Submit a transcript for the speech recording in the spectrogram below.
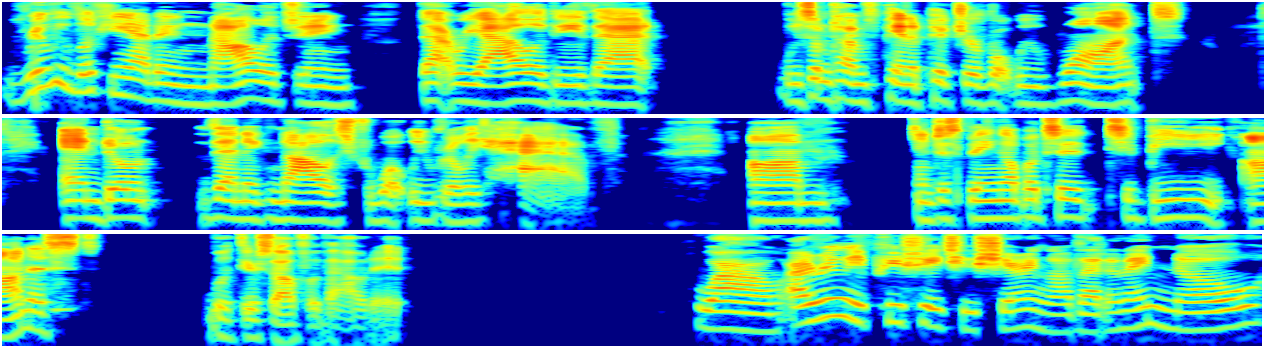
really looking at and acknowledging that reality that we sometimes paint a picture of what we want and don't then acknowledge what we really have um, and just being able to to be honest with yourself about it. Wow, I really appreciate you sharing all that. And I know,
